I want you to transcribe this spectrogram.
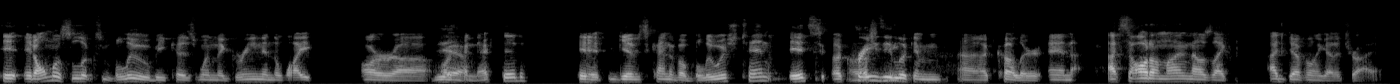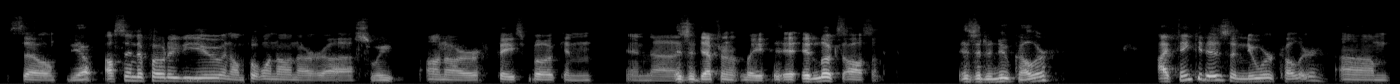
It, it almost looks blue because when the green and the white are uh, Yeah. are connected, it gives kind of a bluish tint. It's a crazy neat. looking uh, color, and I saw it online and I was like, I definitely got to try it. So Yep. I'll send a photo to you, and I'll put one on our uh, Sweet. on our Facebook, and and uh, Is it- definitely it, it looks awesome. Is it a new color? I think it is a newer color, um,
